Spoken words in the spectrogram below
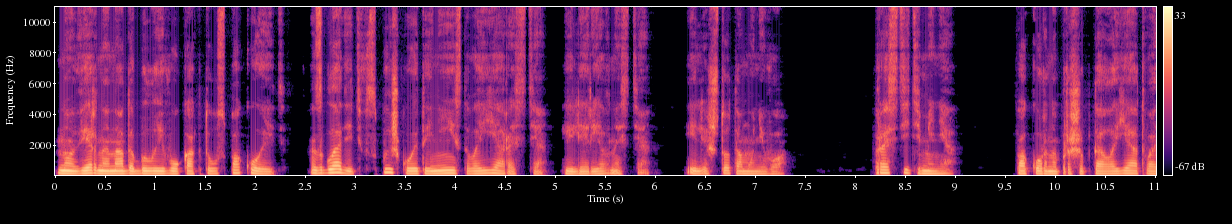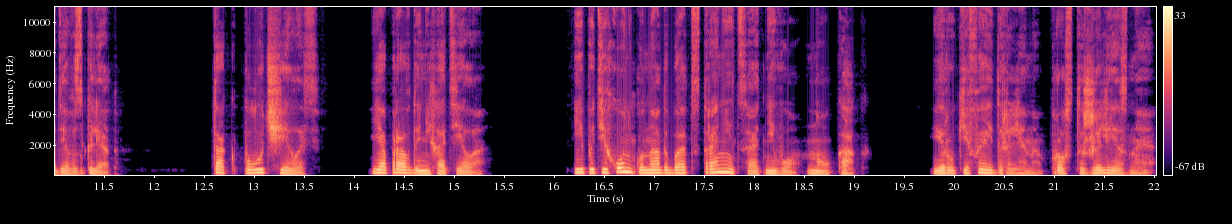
Но верно, надо было его как-то успокоить, сгладить вспышку этой неистовой ярости или ревности, или что там у него. «Простите меня», — покорно прошептала я, отводя взгляд. «Так получилось. Я правда не хотела. И потихоньку надо бы отстраниться от него, но как? И руки Фейдерлина просто железные.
